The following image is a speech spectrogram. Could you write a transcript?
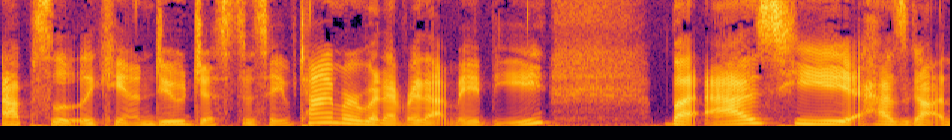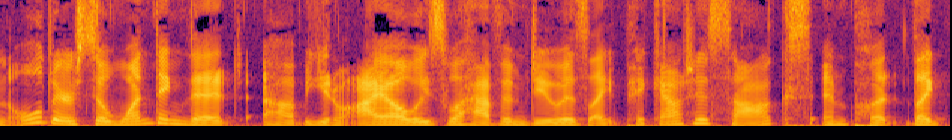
absolutely can do just to save time or whatever that may be. But as he has gotten older, so one thing that uh, you know I always will have him do is like pick out his socks and put like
